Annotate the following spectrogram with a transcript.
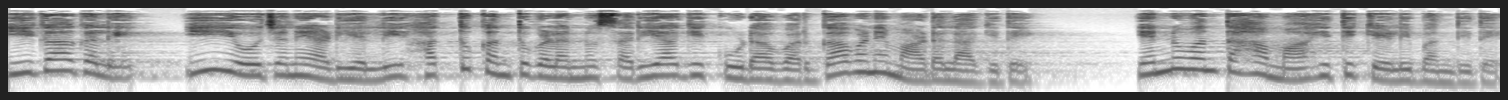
ಈಗಾಗಲೇ ಈ ಯೋಜನೆ ಅಡಿಯಲ್ಲಿ ಹತ್ತು ಕಂತುಗಳನ್ನು ಸರಿಯಾಗಿ ಕೂಡ ವರ್ಗಾವಣೆ ಮಾಡಲಾಗಿದೆ ಎನ್ನುವಂತಹ ಮಾಹಿತಿ ಕೇಳಿಬಂದಿದೆ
